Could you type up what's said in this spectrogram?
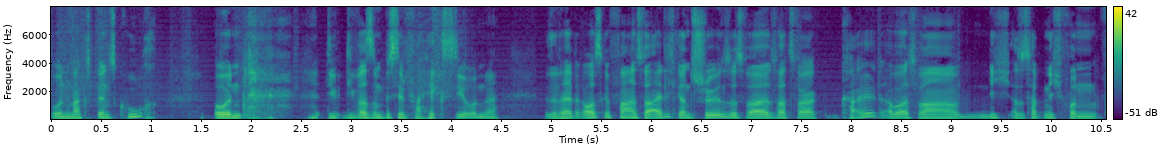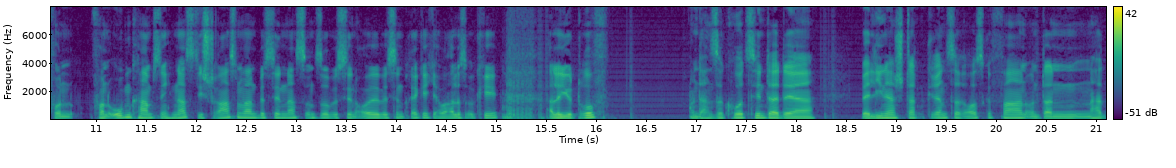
und Max Benz Kuch. Und die, die war so ein bisschen verhext, die Runde. Wir sind halt rausgefahren, es war eigentlich ganz schön, so, es, war, es war zwar kalt, aber es war nicht, also es hat nicht von, von, von oben kam es nicht nass, die Straßen waren ein bisschen nass und so, ein bisschen oil, ein bisschen dreckig, aber alles okay, alle gut drauf. Und dann so kurz hinter der, Berliner Stadtgrenze rausgefahren und dann hat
